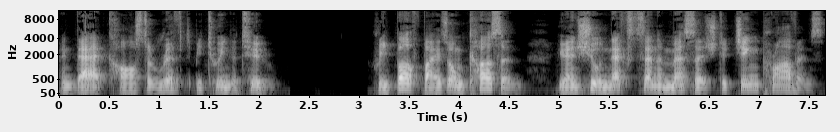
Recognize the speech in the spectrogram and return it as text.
and that caused a rift between the two. Rebuffed by his own cousin, Yuan Shu next sent a message to Jing province,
